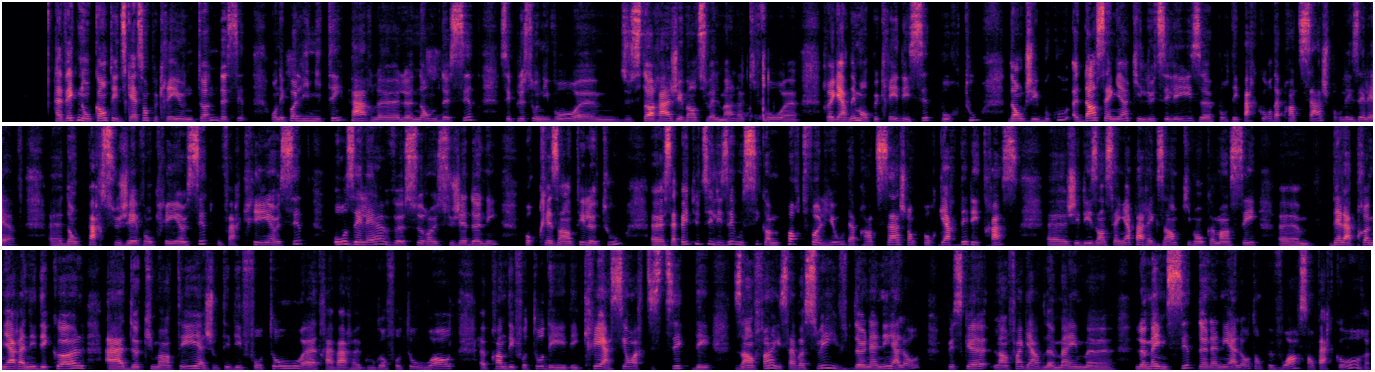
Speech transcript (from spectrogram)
Avec nos comptes éducation, on peut créer une tonne de sites. On n'est pas limité par le, nombre de sites. C'est plus au niveau euh, du storage éventuellement qu'il faut euh, regarder, mais on peut créer des sites pour tout. Donc, j'ai beaucoup euh, d'enseignants qui l'utilisent pour des parcours d'apprentissage pour les élèves. donc, par sujet, vont créer un site ou faire créer un site aux élèves sur un sujet donné pour présenter le tout. Euh, ça peut être utilisé aussi comme portfolio d'apprentissage, donc pour garder des traces. Euh, j'ai des enseignants, par exemple, qui vont commencer euh, dès la première année d'école à documenter, ajouter des photos à travers Google Photos ou autre, prendre des photos des, créations artistiques des enfants et ça va suivre d'une année à l'autre puisque l'enfant garde le même, euh, le même site d'une année à l'autre. On peut voir son parcours.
